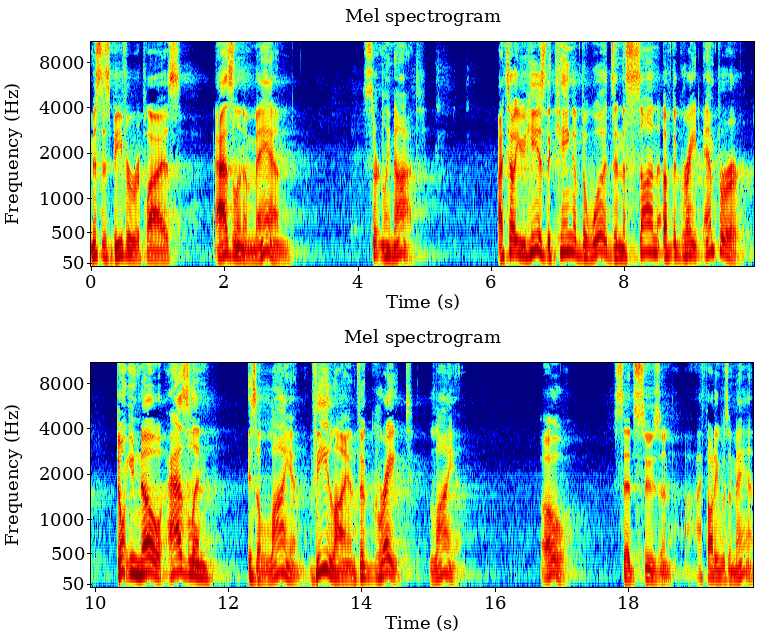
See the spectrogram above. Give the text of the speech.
Mrs. Beaver replies, Aslan a man? Certainly not. I tell you, he is the king of the woods and the son of the great emperor. Don't you know Aslan is a lion, the lion, the great lion. Oh, said Susan, I thought he was a man.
